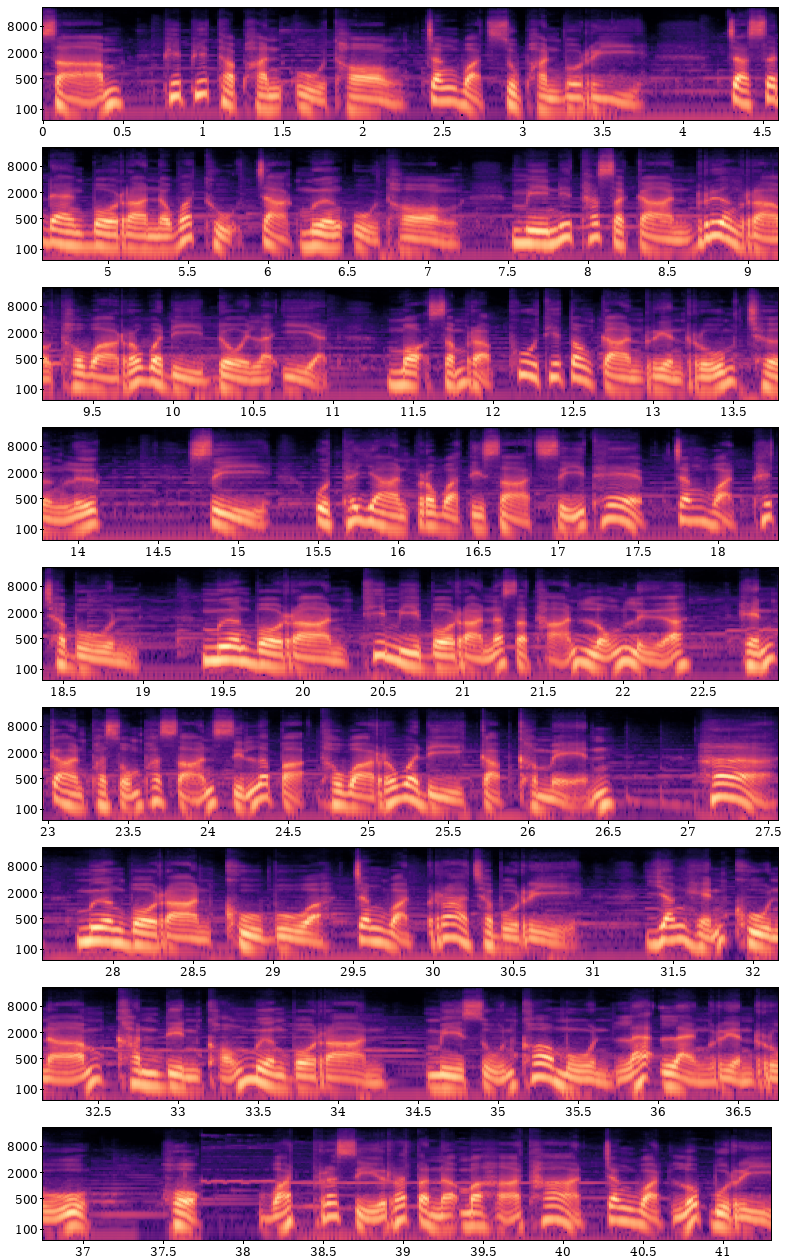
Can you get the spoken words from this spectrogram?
3. พิพิธภัณฑ์อู่ทอง จังหวัดสุพรรณบุรี จัดแสดงโบราณวัตถุจากเมืองอู่ทอง มีนิทรรศการเรื่องราวทวารวดีโดยละเอียด เหมาะสำหรับผู้ที่ต้องการเรียนรู้เชิงลึก 4. อุทยานประวัติศาสตร์สีเทพ จังหวัดเพชรบูรณ์ เมืองโบราณที่มีโบราณสถานหลงเหลือ เห็นการผสมผสานศิลปะทวารวดีกับเขมร 5. เมืองโบราณคูบัว จังหวัดราชบุรี ยังเห็นคูน้ำคันดินของเมืองโบราณ มีศูนย์ข้อมูลและแหล่งเรียนรู้ 6. วัดพระศรีรัตนมหาธาตุจังหวัดลบบุรี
